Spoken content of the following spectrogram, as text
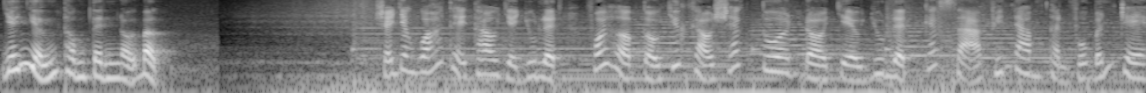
với những thông tin nổi bật. Sở Văn hóa, Thể thao và Du lịch phối hợp tổ chức khảo sát tour đò chèo du lịch các xã phía nam thành phố Bến Tre.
